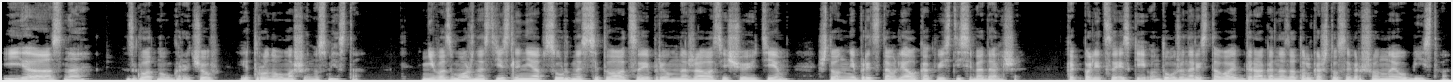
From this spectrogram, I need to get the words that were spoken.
«Ясно», – сглотнул Грачев и тронул машину с места. Невозможность, если не абсурдность ситуации приумножалась еще и тем, что он не представлял, как вести себя дальше. Как полицейский, он должен арестовать Драгона за только что совершенное убийство.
